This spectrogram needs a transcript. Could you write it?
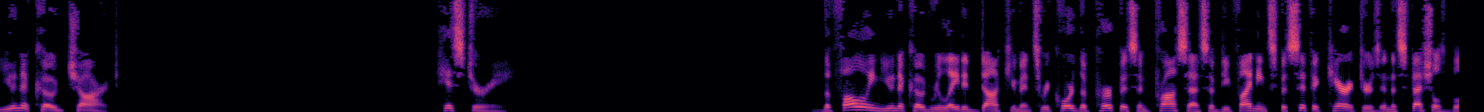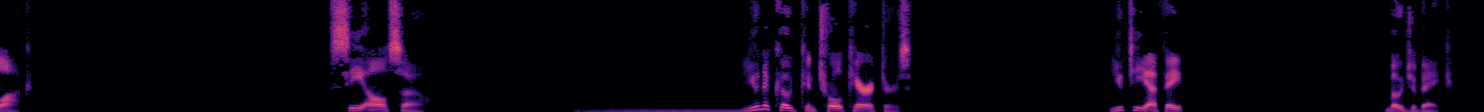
Unicode chart. History. The following Unicode-related documents record the purpose and process of defining specific characters in the specials block. See also. Unicode control characters. UTF-8 Mojibake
